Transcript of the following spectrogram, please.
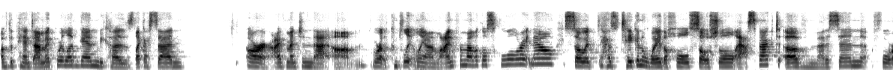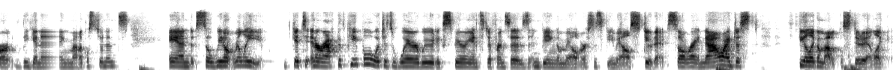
of the pandemic we're living in because, like I said, or I've mentioned that um, we're completely online for medical school right now. So it has taken away the whole social aspect of medicine for beginning medical students. And so we don't really get to interact with people, which is where we would experience differences in being a male versus female student. So right now, I just feel like a medical student. Like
